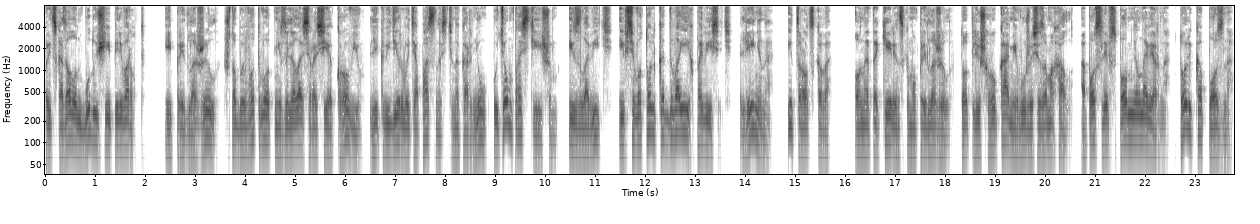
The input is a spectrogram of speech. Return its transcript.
предсказал он будущий переворот и предложил, чтобы вот-вот не залилась Россия кровью, ликвидировать опасность на корню путем простейшим, изловить и всего только двоих повесить – Ленина и Троцкого. Он это Керенскому предложил, тот лишь руками в ужасе замахал, а после вспомнил, наверное, только поздно.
